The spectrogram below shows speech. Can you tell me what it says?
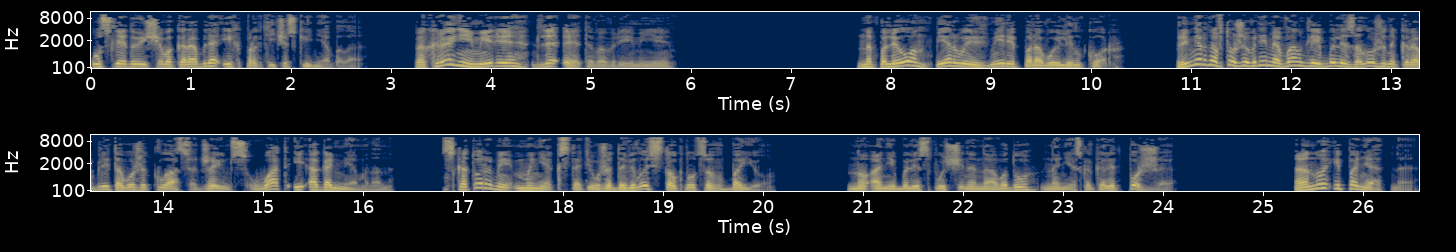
у следующего корабля их практически не было. По крайней мере, для этого времени. Наполеон — первый в мире паровой линкор. Примерно в то же время в Англии были заложены корабли того же класса Джеймс Уатт и Агамемнон, с которыми мне, кстати, уже довелось столкнуться в бою. Но они были спущены на воду на несколько лет позже. Оно и понятно.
